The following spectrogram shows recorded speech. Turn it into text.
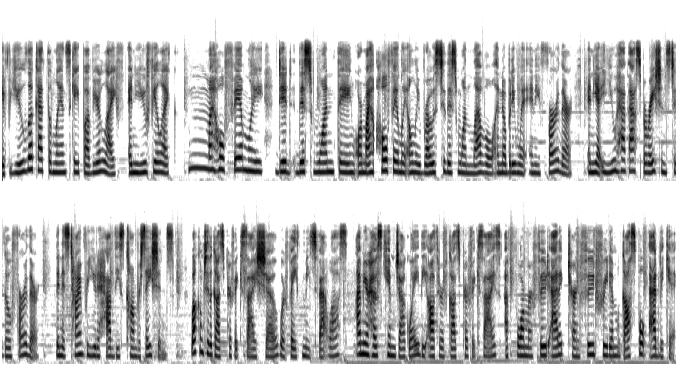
if you look at the landscape of your life and you feel like, mm, my whole family did this one thing, or my whole family only rose to this one level and nobody went any further, and yet you have aspirations to go further, then it's time for you to have these conversations. Welcome to the God's Perfect Size Show, where faith meets fat loss. I'm your host, Kim Jagwe, the author of God's Perfect Size, a former food addict turned food freedom gospel advocate.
